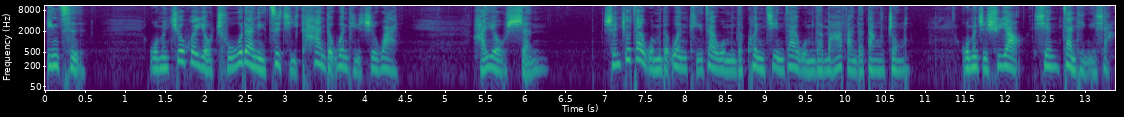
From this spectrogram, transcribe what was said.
因此我们就会有除了你自己看的问题之外，还有神，神就在我们的问题、在我们的困境、在我们的麻烦的当中，我们只需要先暂停一下。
